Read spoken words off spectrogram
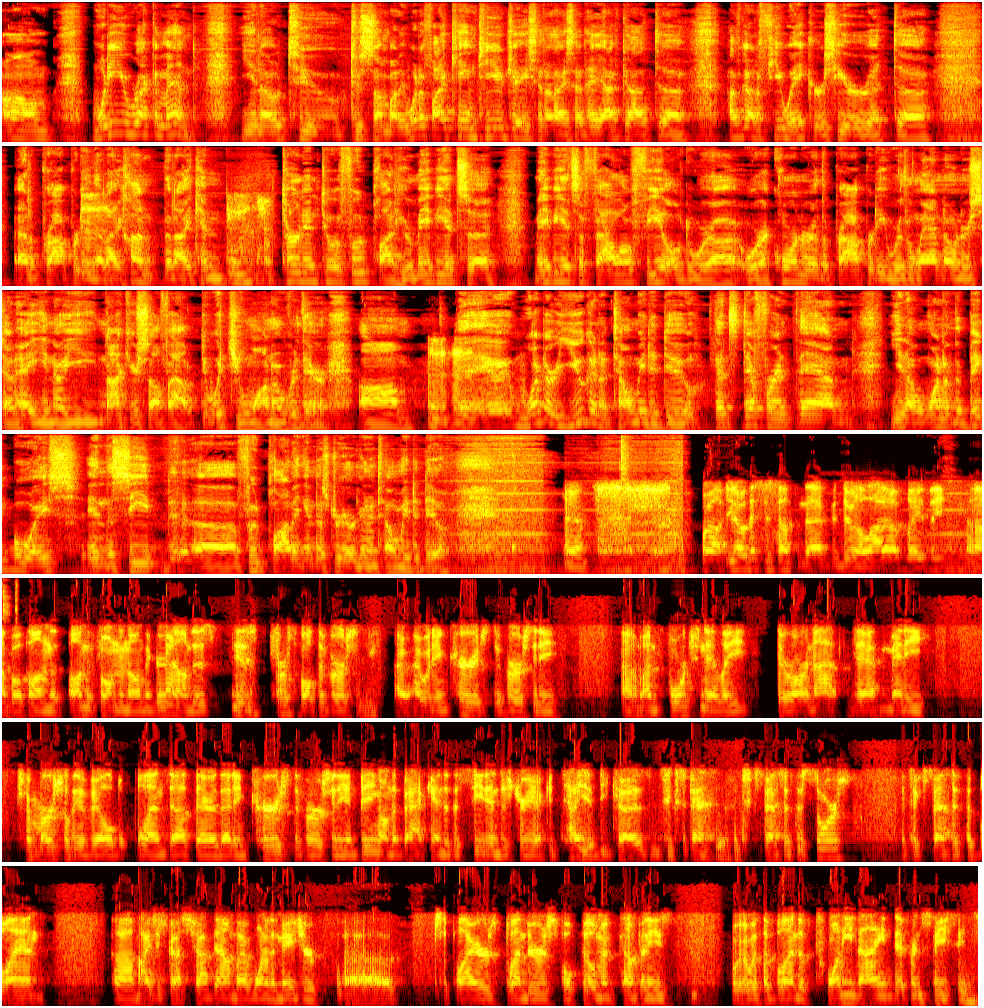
um, what do you recommend? You know, to to somebody. What if I came to you, Jason, and I said, "Hey, I've got uh, I've got a few acres here at uh, at a property that I hunt that I can turn into a food plot here. Maybe it's a maybe it's a fallow field or a or a corner of the property where the landowner said, "Hey, you know, you knock yourself out. Do what you want over there." Um, mm-hmm. Eh, what are you going to tell me to do that's different than you know one of the big boys? In the seed uh, food plotting industry are going to tell me to do. Yeah. Well, you know, this is something that I've been doing a lot of lately, uh, both on the on the phone and on the ground. Is is first of all diversity. I, I would encourage diversity. Um, unfortunately, there are not that many commercially available blends out there that encourage diversity. And being on the back end of the seed industry, I can tell you because it's expensive. It's expensive to source. It's expensive to blend. Um, I just got shot down by one of the major uh, suppliers, blenders, fulfillment companies with a blend of 29 different species.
